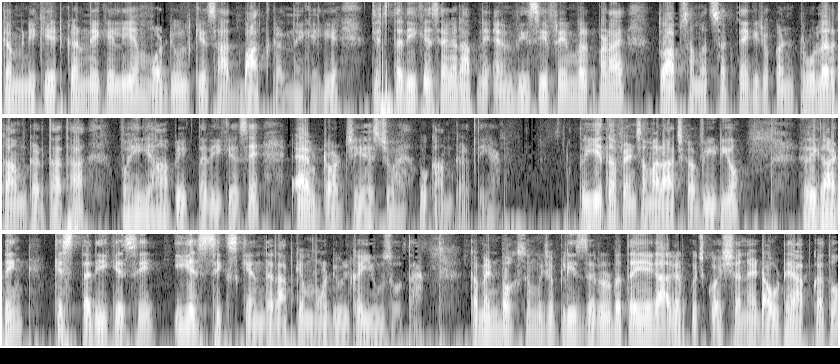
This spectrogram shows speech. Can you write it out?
कम्युनिकेट करने के लिए मॉड्यूल के साथ बात करने के लिए। जिस तरीके से अगर आपने एमवीसी फ्रेमवर्क पढ़ा है तो आप समझ सकते हैं कि जो कंट्रोलर काम करता था, वही यहाँ पे एक तरीके से ऐप डॉट जो है, वो काम करती है। तो ये था फ्रेंड्स हमारा आज का वीडियो रिगार्डिंग किस तरीके से ई एस सिक्स के अंदर आपके मॉड्यूल का यूज़ होता है। कमेंट बॉक्स में मुझे प्लीज़ ज़रूर बताइएगा, अगर कुछ क्वेश्चन है डाउट है आपका तो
